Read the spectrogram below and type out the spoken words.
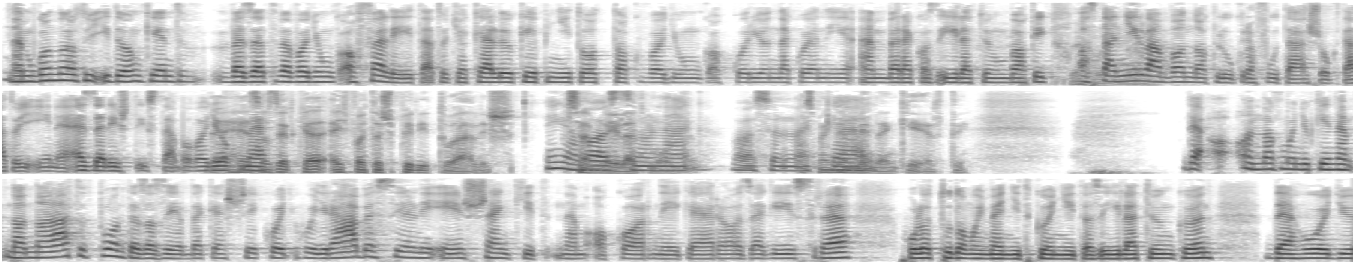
Nem gondolod, hogy időnként vezetve vagyunk a felé? Tehát, hogyha kellőképp nyitottak vagyunk, akkor jönnek olyan emberek az életünkbe, akik De aztán nyilván nem. vannak lukrafutások, tehát, hogy én ezzel is tisztában vagyok. De ehhez mert... azért kell egyfajta spirituális Igen, valószínűleg, valószínűleg Ezt kell. meg nem mindenki érti. De annak mondjuk én nem, na, na látod, pont ez az érdekesség, hogy, hogy rábeszélni én senkit nem akarnék erre az egészre, holott tudom, hogy mennyit könnyít az életünkön, de hogy,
